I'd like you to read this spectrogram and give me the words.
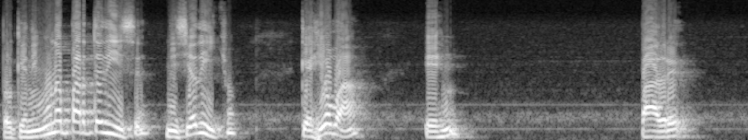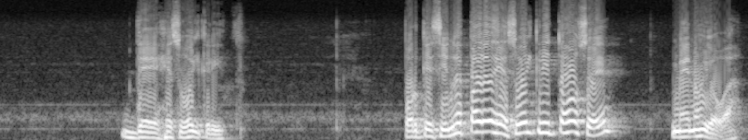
Porque en ninguna parte dice, ni se ha dicho, que Jehová es Padre de Jesús el Cristo. Porque si no es Padre de Jesús el Cristo José, menos Jehová.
